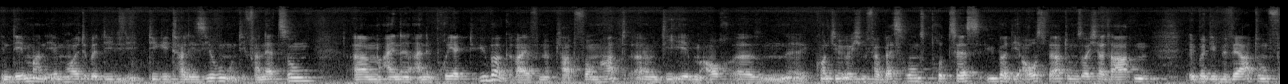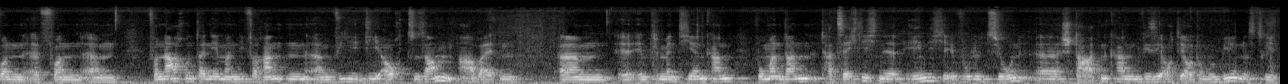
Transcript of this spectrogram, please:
indem man eben heute über die Digitalisierung und die Vernetzung eine, eine projektübergreifende Plattform hat, äh, die eben auch äh, einen kontinuierlichen Verbesserungsprozess über die Auswertung solcher Daten, über die Bewertung von, äh, von, ähm, von Nachunternehmern, Lieferanten, wie die auch zusammenarbeiten, ähm, implementieren kann, wo man dann tatsächlich eine ähnliche Evolution starten kann, wie sie auch die Automobilindustrie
